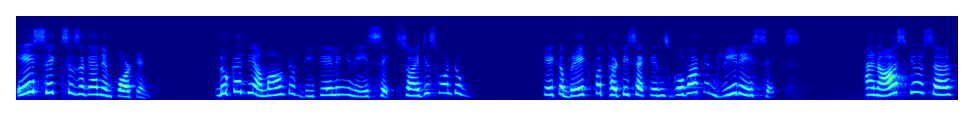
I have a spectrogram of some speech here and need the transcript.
A6 is again important. Look at the amount of detailing in A6. So, I just want to take a break for 30 seconds, go back and read A6 and ask yourself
